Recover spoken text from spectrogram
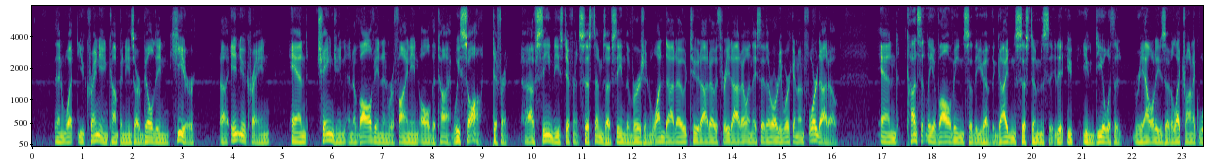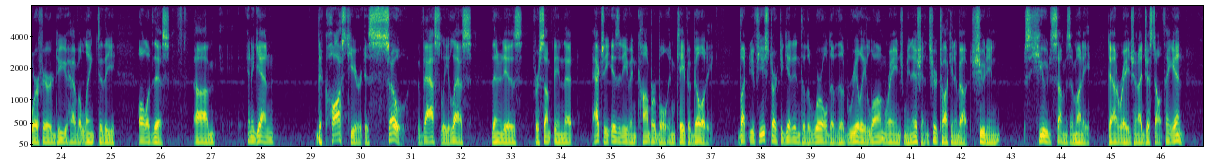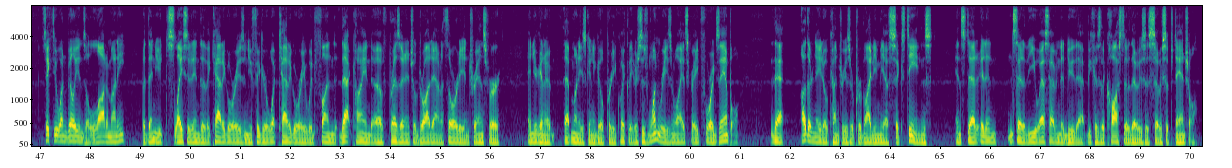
than what Ukrainian companies are building here uh, in Ukraine and changing and evolving and refining all the time. We saw different. Uh, I've seen these different systems. I've seen the version 1.0, 2.0, 3.0, and they say they're already working on 4.0 and constantly evolving so that you have the guidance systems that you, you deal with the realities of electronic warfare. Do you have a link to the all of this? Um, and again, the cost here is so vastly less than it is for something that actually isn't even comparable in capability. But if you start to get into the world of the really long range munitions, you're talking about shooting huge sums of money downrange. And I just don't think, in 61 billion is a lot of money, but then you slice it into the categories and you figure what category would fund that kind of presidential drawdown authority and transfer. And you're going to, that money is going to go pretty quickly, which is one reason why it's great, for example, that other NATO countries are providing the F 16s instead, instead of the U.S. having to do that because the cost of those is so substantial.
